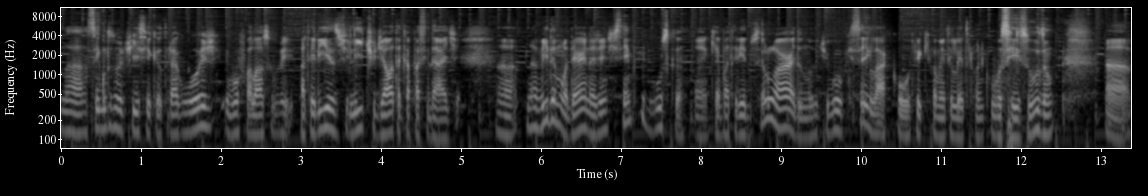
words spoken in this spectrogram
Na segunda notícia que eu trago hoje, eu vou falar sobre baterias de lítio de alta capacidade. Ah, na vida moderna, a gente sempre busca né, que a bateria do celular, do notebook, sei lá qual outro equipamento eletrônico vocês usam, ah,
